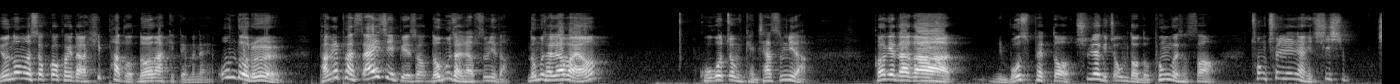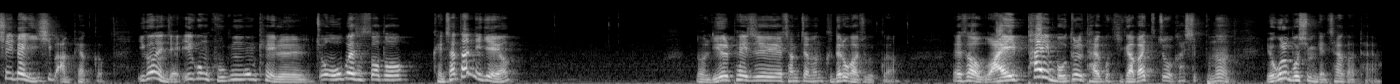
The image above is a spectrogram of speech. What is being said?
요 놈을 썼고 거기다가 heat pipe도 넣어놨기 때문에 온도를 방열판 사이즈에 비해서 너무 잘 잡습니다. 너무 잘 잡아요. 그거 좀 괜찮습니다. 거기다가 MOSFET도 출력이 조금 더 높은 거 있어서 총 출력량이 70, 720A급. 이거는 이제 10900K를 좀 오버해서 써도 괜찮다는 얘기예요. 어, real phase의 장점은 그대로 가지고 있고요. 그래서 와이파이 모듈 달고 기가바이트 쪽으로 가실 분은 요걸 보시면 괜찮을 것 같아요.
